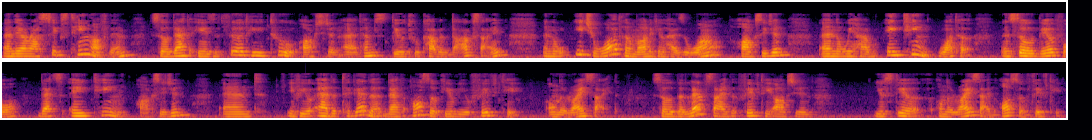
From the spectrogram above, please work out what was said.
and there are 16 of them, so that is 32 oxygen atoms due to carbon dioxide. And each water molecule has one oxygen, and we have 18 water. And so therefore, that's 18 oxygen. And if you add together, that also gives you 50 on the right side. So the left side, 50 oxygen, you still on the right side also 50.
